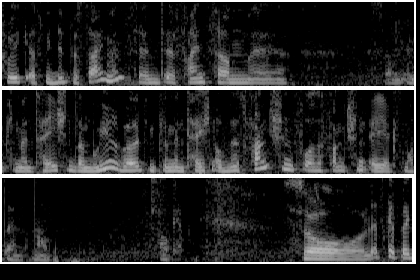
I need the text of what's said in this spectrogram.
trick as we did with Simons and uh, find some uh, some implementation, some real-world implementation of this function for the function ax mod n now. So let's get back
